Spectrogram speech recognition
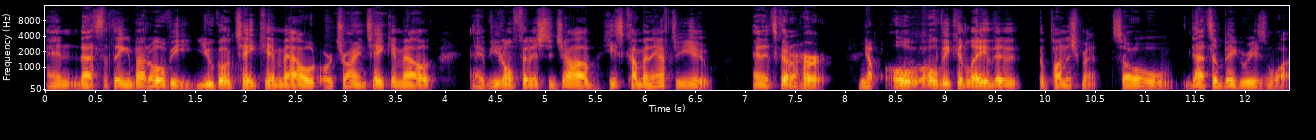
And that's the thing about Ovi. You go take him out or try and take him out, and if you don't finish the job, he's coming after you, and it's going to hurt. Yep. O- Ovi could lay the, the punishment. So that's a big reason why.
